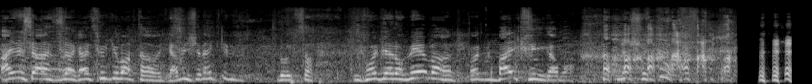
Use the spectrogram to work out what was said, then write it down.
eines Erachtens ja ganz gut gemacht habe. Die haben mich weggelotst. Ich wollte ja noch mehr machen. Ich wollte einen Ball kriegen, aber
